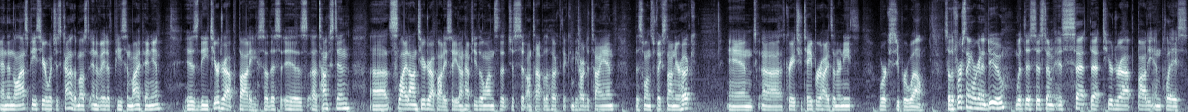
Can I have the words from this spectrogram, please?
And then the last piece here, which is kind of the most innovative piece in my opinion, is the teardrop body. So this is a tungsten uh, slide-on teardrop body, so you don't have to do the ones that just sit on top of the hook that can be hard to tie in. This one's fixed on your hook and uh, creates your taper, hides underneath, works super well. So the first thing we're gonna do with this system is set that teardrop body in place.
